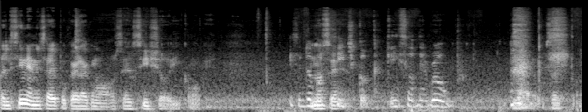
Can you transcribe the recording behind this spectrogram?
el cine en esa época era como sencillo y como que. Excepto no sé. Hitchcock, que hizo The Rope. Claro, exacto.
